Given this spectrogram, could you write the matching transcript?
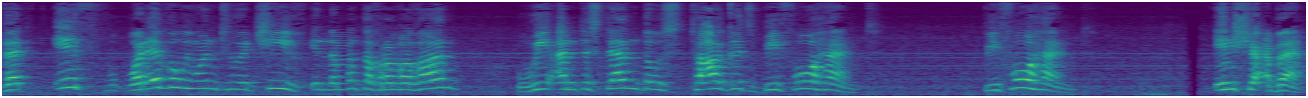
That if whatever we want to achieve in the month of Ramadan, we understand those targets beforehand. Beforehand. In Sha'ban.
